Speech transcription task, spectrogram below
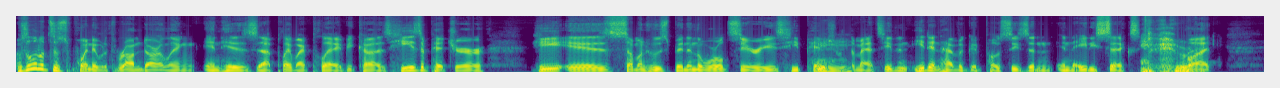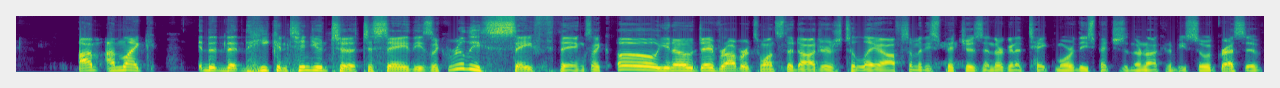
was a little disappointed with Ron Darling in his uh, play-by-play because he's a pitcher. He is someone who's been in the World Series. He pitched Mhm. with the Mets. He didn't. He didn't have a good postseason in '86 Right. but I'm I'm like that he continued to to say these like really safe things like oh you know Dave Roberts wants the Dodgers to lay off some of these pitches and they're going to take more of these pitches and they're not going to be so aggressive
